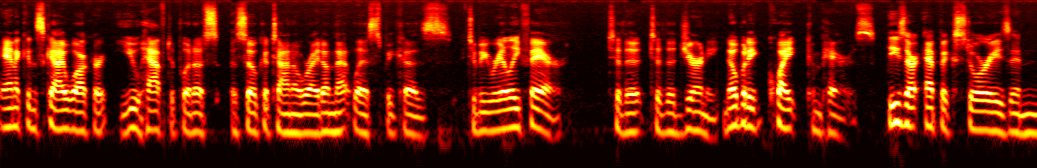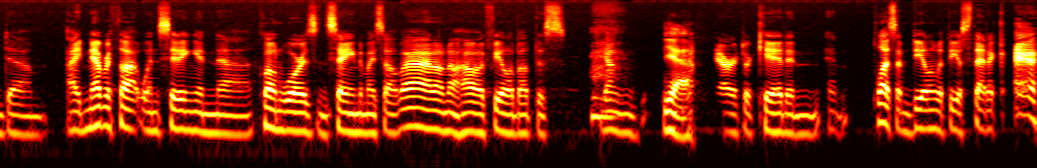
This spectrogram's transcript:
Anakin Skywalker, you have to put us Ahsoka Tano right on that list because to be really fair, to the to the journey. Nobody quite compares. These are epic stories, and um, I never thought when sitting in uh, Clone Wars and saying to myself, "Ah, I don't know how I feel about this young Yeah. character kid, and and plus I'm dealing with the aesthetic. Eh.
